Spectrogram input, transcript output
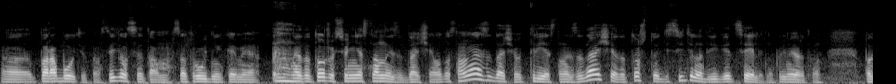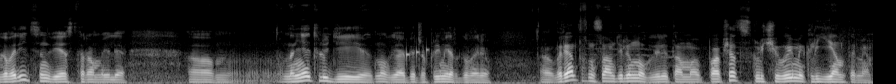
э, по работе там встретился там с сотрудниками. это тоже все не основные задачи. А вот основная задача, вот три основных задачи, это то, что действительно двигает цели. Например, там, поговорить с инвестором или нанять людей. Ну, я опять же пример говорю. Э, вариантов на самом деле много. Или там пообщаться с ключевыми клиентами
